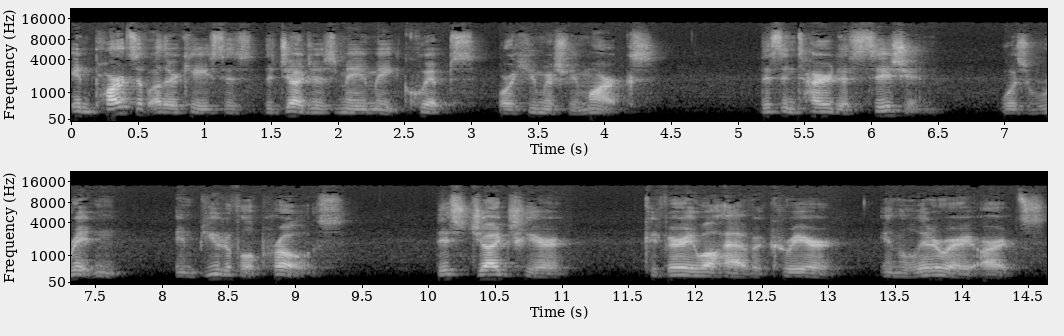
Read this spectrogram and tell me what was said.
In parts of other cases, the judges may make quips or humorous remarks. This entire decision was written in beautiful prose. This judge here could very well have a career in the literary arts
